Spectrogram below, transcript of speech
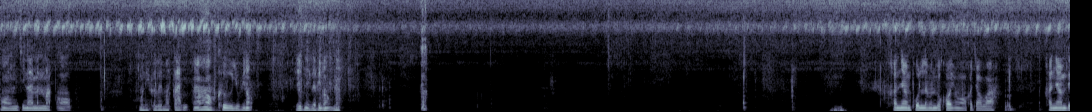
ห้องจีน่ายมันหมักออกวันนี้ก็เลยมาไต่อ้าวคืออยู่พี่น้องเห็นอีกแล้วพี่น้องนี่ขันยามพลแล้วมันบ่คอยออกเขาเจะว่า ขันยามแด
